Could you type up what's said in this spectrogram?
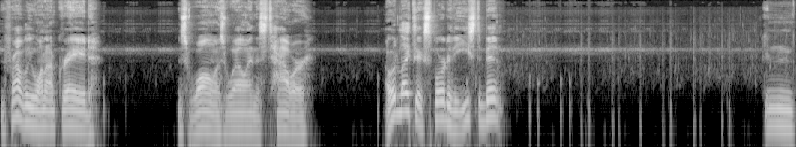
you probably want to upgrade this wall as well and this tower. I would like to explore to the east a bit. Can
